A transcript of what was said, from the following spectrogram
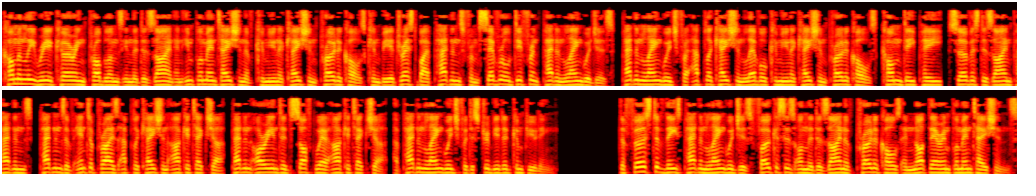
Commonly reoccurring problems in the design and implementation of communication protocols can be addressed by patterns from several different pattern languages, Pattern Language for Application-Level Communication Protocols COMDP, Service Design Patterns, Patterns of Enterprise Application Architecture, Pattern-Oriented Software Architecture, a pattern language for distributed computing. The first of these pattern languages focuses on the design of protocols and not their implementations.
